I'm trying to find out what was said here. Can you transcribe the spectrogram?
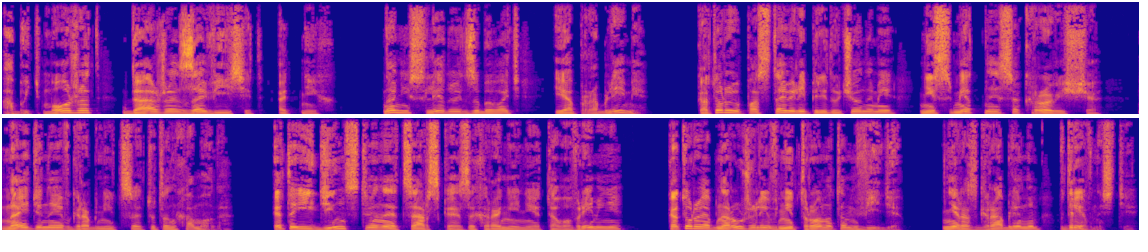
а, быть может, даже зависит от них. Но не следует забывать и о проблеме, которую поставили перед учеными несметные сокровища, найденные в гробнице Тутанхамона. Это единственное царское захоронение того времени, которое обнаружили в нетронутом виде, не разграбленном в древности.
